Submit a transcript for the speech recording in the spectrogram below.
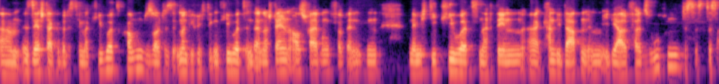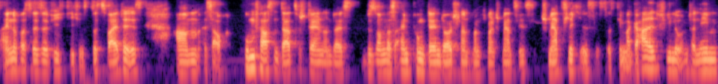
ähm, sehr stark über das Thema Keywords kommen. Du solltest immer die richtigen Keywords in deiner Stellenausschreibung verwenden, nämlich die Keywords, nach denen äh, Kandidaten im Idealfall suchen. Das ist das eine, was sehr, sehr wichtig ist. Das zweite ist, ähm, es auch umfassend darzustellen. Und da ist besonders ein Punkt, der in Deutschland manchmal schmerzlich, schmerzlich ist, ist das Thema Gehalt. Viele Unternehmen,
